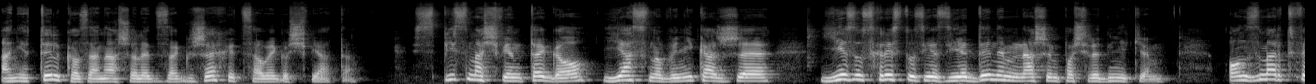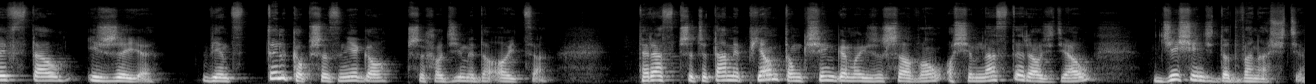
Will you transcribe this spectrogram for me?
a nie tylko za nasze, lecz za grzechy całego świata. Z Pisma Świętego jasno wynika, że Jezus Chrystus jest jedynym naszym pośrednikiem. On zmartwychwstał i żyje, więc tylko przez Niego przychodzimy do Ojca. Teraz przeczytamy piątą księgę Mojżeszową, osiemnasty rozdział, 10 do 12.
